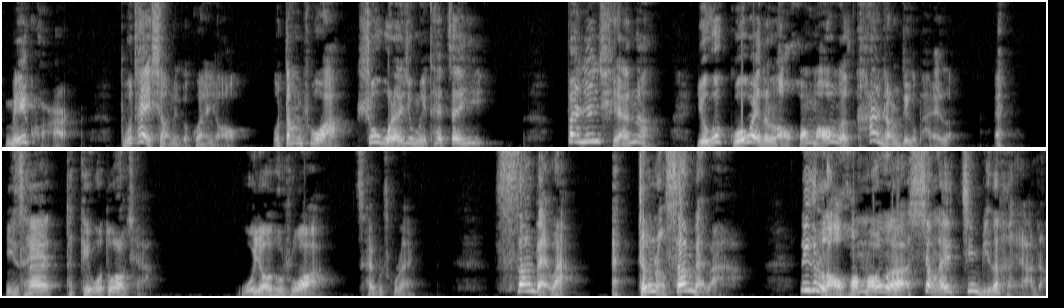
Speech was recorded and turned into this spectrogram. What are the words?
每款不太像那个官窑。我当初啊收过来就没太在意。半年前呢，有个国外的老黄毛子看上了这个牌子，哎，你猜他给我多少钱？我摇头说啊，猜不出来。三百万，哎，整整三百万啊！那个老黄毛子向来精比的很呀，这。”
